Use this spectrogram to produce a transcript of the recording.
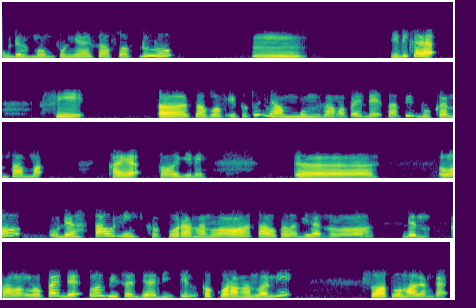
udah mempunyai self love dulu. Hmm, jadi kayak si eh self love itu tuh nyambung sama pede tapi bukan sama. Kayak soalnya gini eh lo udah tahu nih kekurangan lo tahu kelebihan lo dan kalau lo pede lo bisa jadiin kekurangan lo nih suatu hal yang kayak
